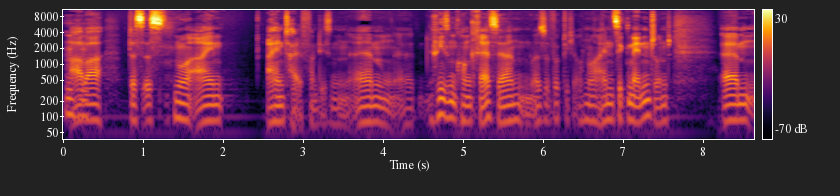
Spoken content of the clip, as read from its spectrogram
Mhm. Aber das ist nur ein ein Teil von diesem ähm, äh, Riesenkongress, ja, also wirklich auch nur ein Segment und ähm,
